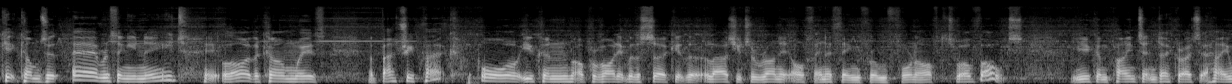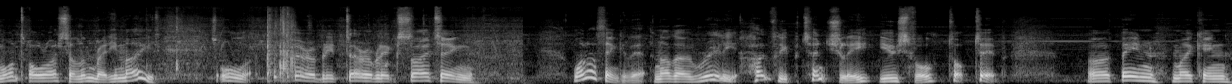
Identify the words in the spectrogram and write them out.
Kit comes with everything you need. It will either come with a battery pack or you can I'll provide it with a circuit that allows you to run it off anything from 4.5 to 12 volts. You can paint it and decorate it how you want or I sell them ready made. It's all terribly, terribly exciting. When I think of it, another really, hopefully, potentially useful top tip. I've been making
